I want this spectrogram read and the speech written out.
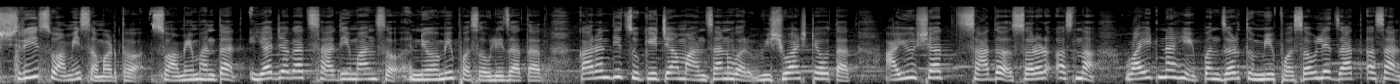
श्री स्वामी समर्थ. स्वामी म्हणतात या जगात साधी माणसं नेहमी फसवली जातात कारण ती चुकीच्या माणसांवर विश्वास ठेवतात. आयुष्यात साधं सरळ असणं वाईट नाही पण जर तुम्ही फसवले जात असाल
